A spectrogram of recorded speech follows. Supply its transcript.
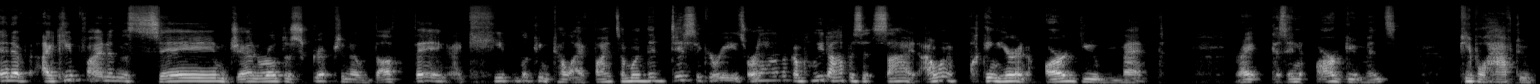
And if I keep finding the same general description of the thing, I keep looking till I find someone that disagrees or on the complete opposite side. I want to fucking hear an argument, right? Because in arguments, people have to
